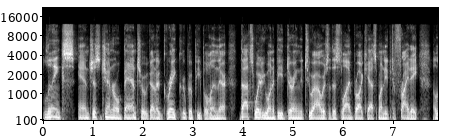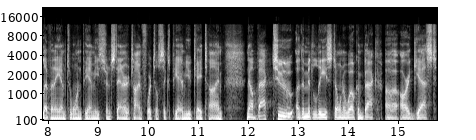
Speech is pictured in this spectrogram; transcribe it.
links, and just general banter. We've got a great group of people in there. That's where you want to be during the two hours of this live broadcast, Monday to Friday, 11 a.m. to 1 p.m. Eastern Standard Time, 4 till 6 p.m. UK time. Now, back to uh, the Middle East. I want to welcome back uh, our guest,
